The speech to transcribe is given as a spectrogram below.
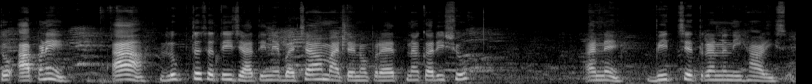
તો આપણે આ લુપ્ત થતી જાતિને બચાવવા માટેનો પ્રયત્ન કરીશું અને ભીત ચિત્રને નિહાળીશું.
